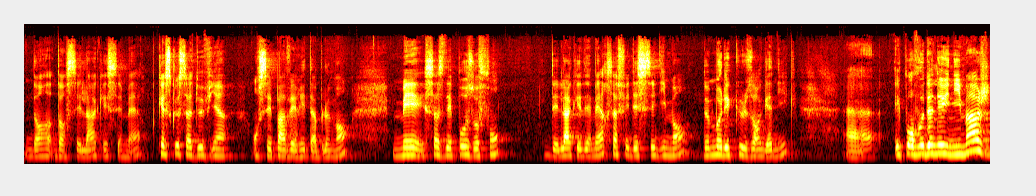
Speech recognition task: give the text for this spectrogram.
dans, dans ces lacs et ces mers. Qu'est-ce que ça devient? On ne sait pas véritablement mais ça se dépose au fond des lacs et des mers, ça fait des sédiments de molécules organiques. Euh, et pour vous donner une image,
